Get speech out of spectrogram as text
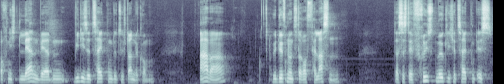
auch nicht lernen werden, wie diese Zeitpunkte zustande kommen. Aber wir dürfen uns darauf verlassen, dass es der frühestmögliche Zeitpunkt ist.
